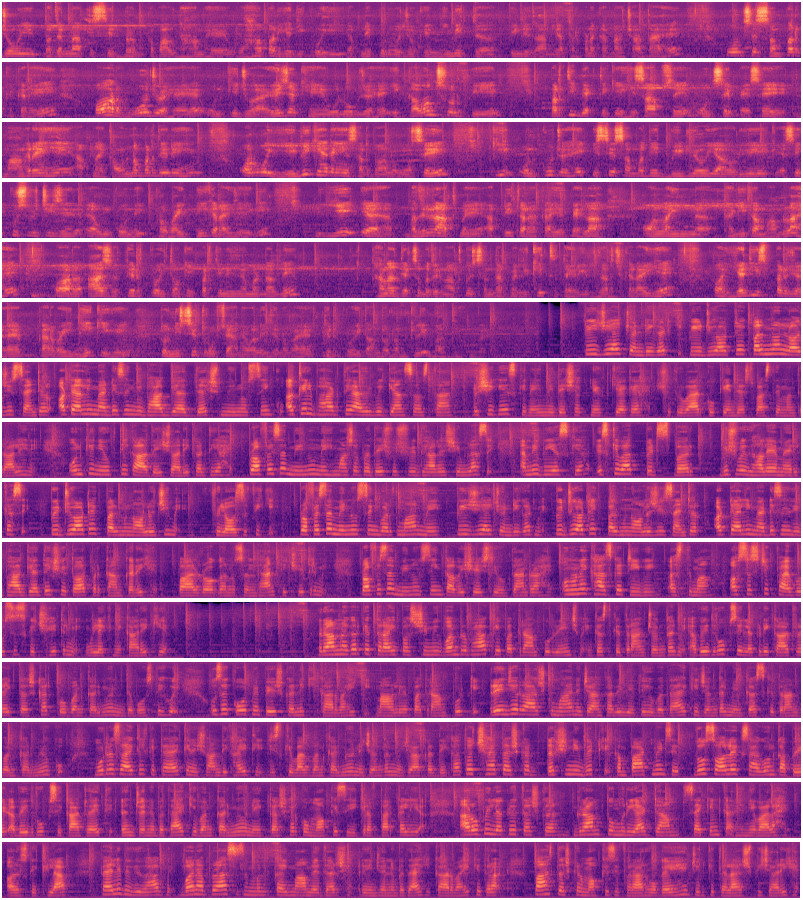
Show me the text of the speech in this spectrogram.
जो ये बद्रीनाथ स्थित ब्रह्म कपाल धाम है, वहाँ पर यदि कोई अपने पूर्वजों के निमित्त पिंडदान या तर्पण करना चाहता है वो उनसे संपर्क करें और वो जो है, उनके जो आयोजक हैं, वो लोग जो है, इक्यावन सौ रुपये प्रति व्यक्ति के हिसाब से उनसे पैसे मांग रहे हैं, अपना अकाउंट नंबर दे रहे हैं और वो ये भी कह रहे हैं सरदार लोगों से कि उनको जो है इससे संबंधित वीडियो या ऑडियो एक ऐसे कुछ भी चीज़ें उनको नहीं प्रोवाइड नहीं कराई जाएगी। ये बद्रीनाथ में अपनी तरह का ये पहला ऑनलाइन ठगी का मामला है और आज तीर्थ पुरोहितों के प्रतिनिधिमंडल ने थानाध्यक्ष बद्रीनाथ को इस संदर्भ में लिखित तहरीर दर्ज कराई है और यदि इस पर जो है कार्रवाई नहीं की गई तो निश्चित रूप से आने वाले दिनों में त्रिपुरोहित आंदोलन के लिए बाध्य होंगे। पीजीआई चंडीगढ़ की पीडियाट्रिक पल्मोनोलॉजी सेंटर और टेलीमेडिसिन विभाग के अध्यक्ष मीनू सिंह को अखिल भारतीय आयुर्विज्ञान संस्थान ऋषिकेश की नई निदेशक नियुक्त किया गया है। शुक्रवार को केंद्रीय स्वास्थ्य मंत्रालय ने उनकी नियुक्ति का आदेश जारी कर दिया है। प्रोफेसर मीनू ने हिमाचल प्रदेश विश्वविद्यालय शिमला से एमबीबीएस किया। इसके बाद पिट्सबर्ग विश्वविद्यालय अमेरिका से पीडियाट्रिक पल्मोनोलॉजी में फिलोसफी की। प्रोफेसर मीनू सिंह वर्तमान में पीजीआई चंडीगढ़ में पीडियाट्रिक पल्मोनोलॉजी सेंटर और टेली मेडिसिन विभाग के अध्यक्ष के तौर पर काम कर रही है। बाल रोग अनुसंधान के क्षेत्र में प्रोफेसर मीनू सिंह का विशेष योगदान रहा है। उन्होंने खासकर टीबी अस्थमा और सिस्टिक फाइब्रोसिस के क्षेत्र में उल्लेखनीय कार्य किया। रामनगर के तराई पश्चिमी वन प्रभाग के पतरामपुर रेंज में गश्त के दौरान जंगल में अवैध रूप से लकड़ी काट रहे एक तस्कर को वन कर्मियों ने दबोचते हुए उसे कोर्ट में पेश करने की कार्रवाई की। मामले में पतरामपुर के रेंजर राजकुमार ने जानकारी देते हुए बताया की जंगल में गश्त के दौरान वन कर्मियों को मोटरसाइकिल के टायर के निशान दिखाई थी, जिसके बाद वन कर्मियों ने जंगल में जाकर देखा तो छह तस्कर दक्षिणी बिट के कंपार्टमेंट से दो सौ एक सागौन का पेड़ अवैध रूप से काट रहे थे। रंजन ने बताया की वन कर्मियों ने एक तस्कर को मौके ऐसी ही गिरफ़्तार कर लिया। आरोपी लकड़ी तस्कर ग्राम तुमरिया डाम सेकंड का रहने वाला है और उसके खिलाफ पहले भी विभाग में वन अपराध से संबंधित कई मामले दर्ज हैं। रेंजर ने बताया कि कार्रवाई के दौरान पाँच तस्कर मौके से फरार हो गए हैं, जिनकी तलाश भी जारी है।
